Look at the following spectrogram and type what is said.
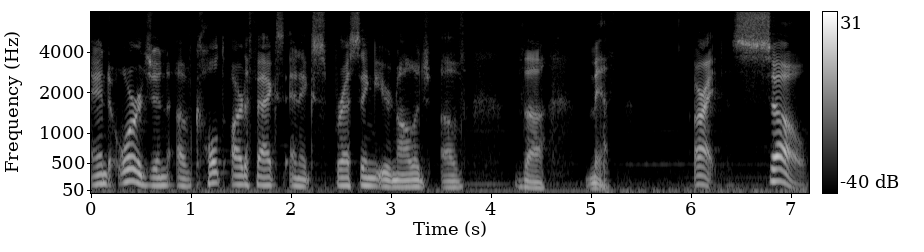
and origin of cult artifacts and expressing your knowledge of the myth. All right, so.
